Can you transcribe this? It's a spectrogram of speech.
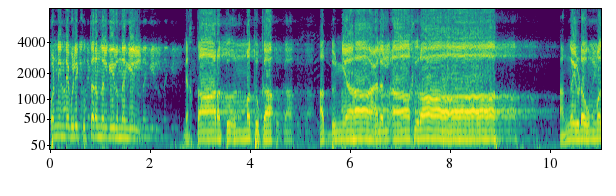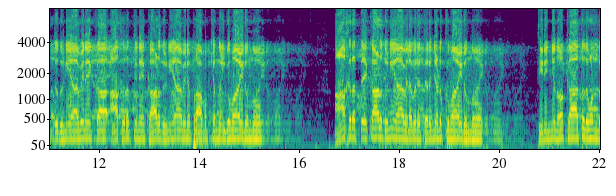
പെണ്ണിന്റെ വിളിക്ക് ഉത്തരം നൽകിയിരുന്നെങ്കിൽ ലഖ്താറത്തു أمتك الدنيا അലൽ الآخرة അങ്ങയുടെ ഉമ്മത്ത് ദുനിയാവിനേക്കാൾ ആഹ്റത്തിനേക്കാൾ ദുനിയാവിന് പ്രാമുഖ്യം നൽകുമായിരുന്നു. ആഹ്റത്തേക്കാൾ ദുനിയാവിൽ അവർ തിരഞ്ഞെടുക്കുമായിരുന്നു. തിരിഞ്ഞു നോക്കാത്തത് കൊണ്ട്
